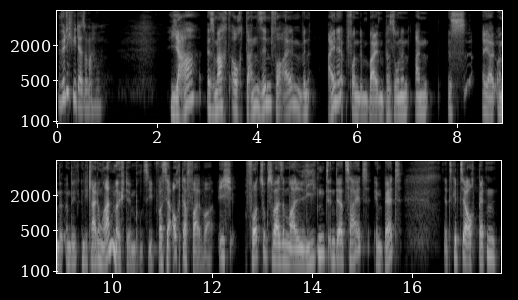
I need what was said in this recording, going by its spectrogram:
würde ich wieder so machen. Ja, es macht auch dann Sinn, vor allem wenn eine von den beiden Personen an ist ja, und, und die, die Kleidung ran möchte im Prinzip, was ja auch der Fall war. Ich vorzugsweise mal liegend in der Zeit im Bett. Jetzt gibt es ja auch Betten,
